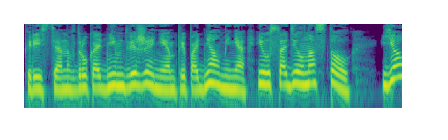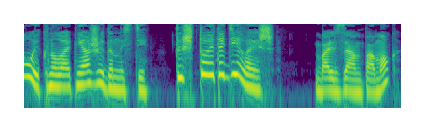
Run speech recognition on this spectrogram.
Кристиан вдруг одним движением приподнял меня и усадил на стол. Я ойкнула от неожиданности. «Ты что это делаешь?» «Бальзам помог?»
